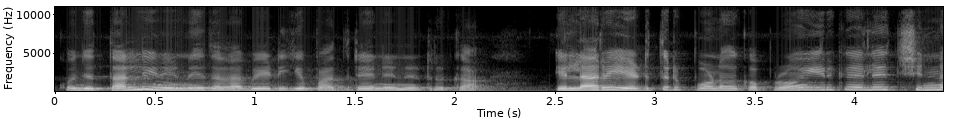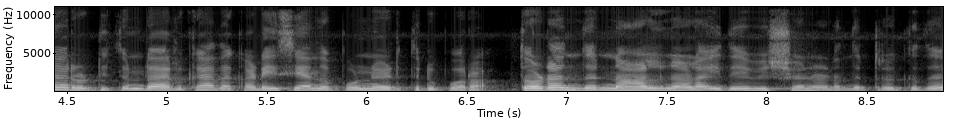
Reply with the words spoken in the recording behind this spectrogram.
கொஞ்சம் தள்ளி நின்று இதெல்லாம் வேடிக்கை பார்த்துட்டே நின்றுட்டுருக்கா எல்லாரும் எடுத்துகிட்டு போனதுக்கப்புறம் இருக்கிறதுலே சின்ன ரொட்டி துண்டாக இருக்குது அதை கடைசியாக அந்த பொண்ணு எடுத்துகிட்டு போகிறாள் தொடர்ந்து நாலு நாளாக இதே விஷயம் நடந்துட்டு இருக்குது.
